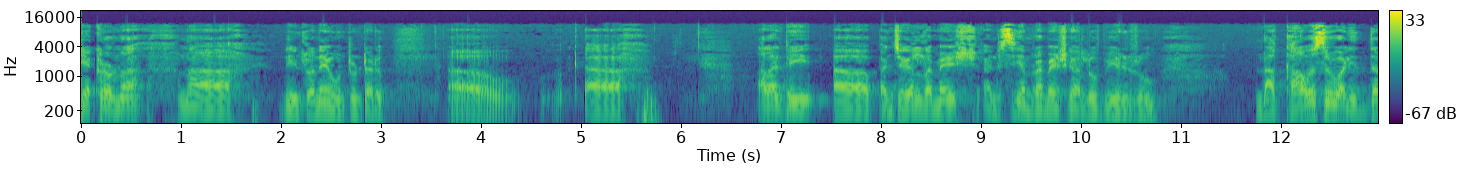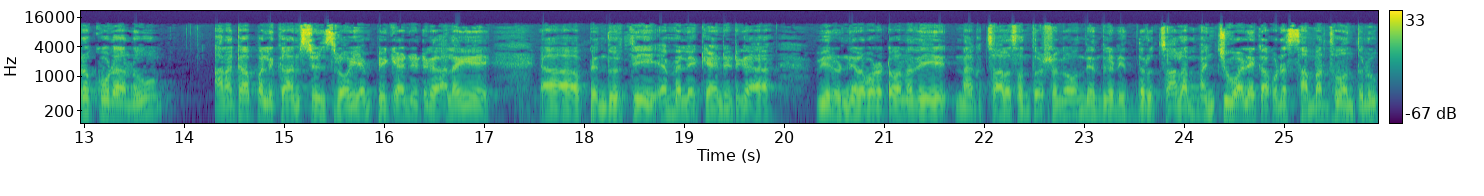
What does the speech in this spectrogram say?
ఎక్కడున్నా నా దీంట్లోనే ఉంటుంటాడు. అలాంటి పంచగల్ రమేష్ అండ్ సీఎం రమేష్ గారు వీరు నాకు కావలసిన వాళ్ళు ఇద్దరు కూడాను అనకాపల్లి కాన్స్టిట్యున్సీలో ఎంపీ క్యాండిడేట్గా అలాగే పెందుర్తి ఎమ్మెల్యే క్యాండిడేట్గా వీరు నిలబడటం అన్నది నాకు చాలా సంతోషంగా ఉంది. ఎందుకంటే ఇద్దరు చాలా మంచి వాళ్ళే కాకుండా సమర్థవంతులు.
